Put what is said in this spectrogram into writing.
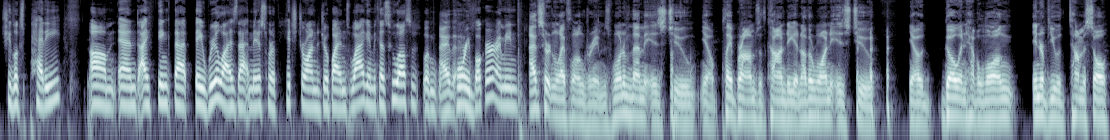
She looks petty, um, and I think that they realized that and they just sort of hitched her onto Joe Biden's wagon because who else was um, I've- Cory Booker? I mean, I have certain lifelong dreams. One of them is to, you know, play Brahms with Condi. Another one is to, you know, go and have a long interview with Thomas Sowell.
